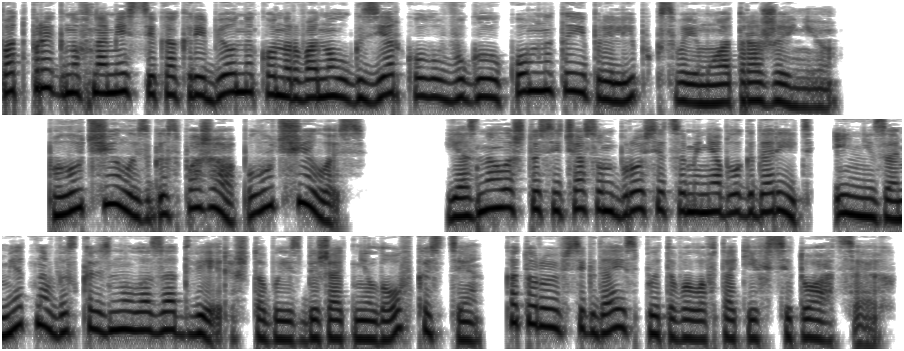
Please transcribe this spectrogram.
Подпрыгнув на месте, как ребенок, он рванул к зеркалу в углу комнаты и прилип к своему отражению. «Получилось, госпожа, получилось!» Я знала, что сейчас он бросится меня благодарить, и незаметно выскользнула за дверь, чтобы избежать неловкости, которую всегда испытывала в таких ситуациях.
